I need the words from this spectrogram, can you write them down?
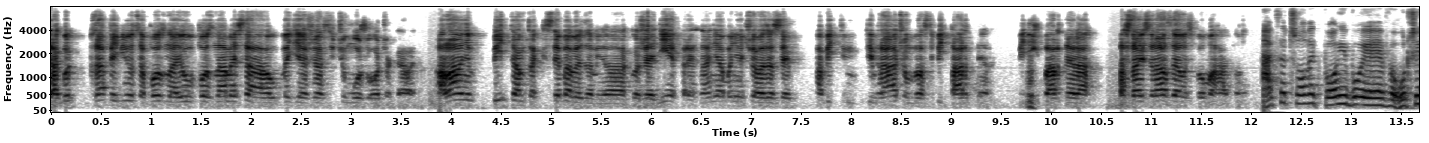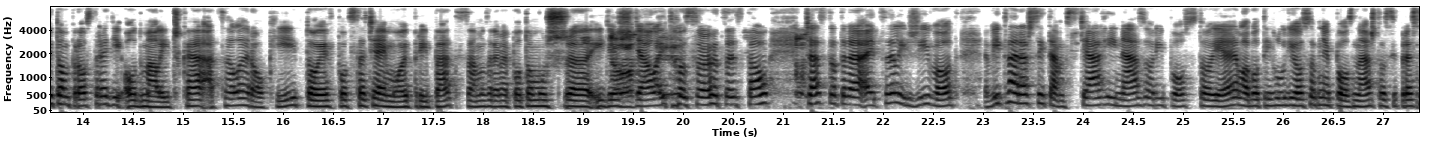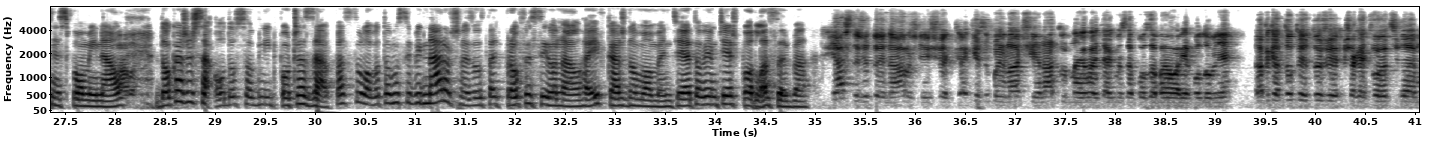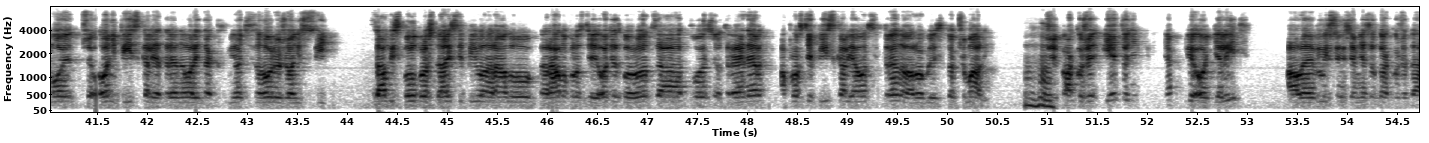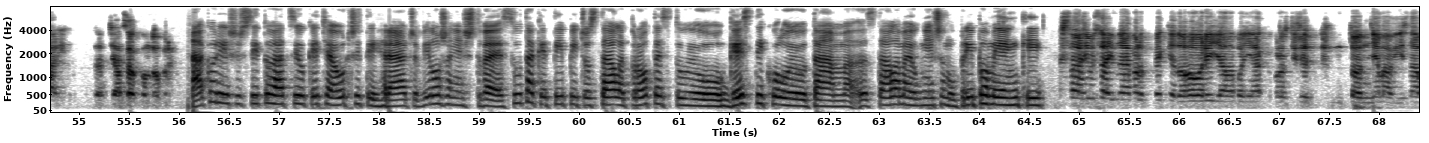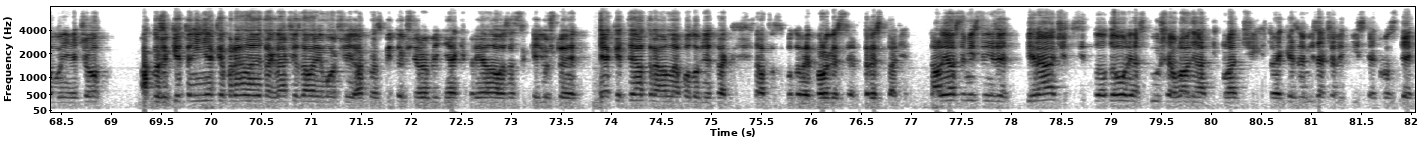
tak za 5 minút sa poznajú, poznáme sa a vedia, že asi čo môžu očakávať. A hlavne byť tam tak sebavedomý, no akože nie prehnanie alebo niečo, ale zase a byť tým, tým hráčom vlastne byť partner, byť ich partnera a snažiť sa si pomáhať. No. Ak sa človek pohybuje v určitom prostredí od malička a celé roky, to je v podstate aj môj prípad, samozrejme potom už e, ideš no, ďalej tou svojou cestou, často teda aj celý život, vytváraš si tam vzťahy, názory, postoje, lebo tých ľudí osobne poznáš, to si presne spomínal. Dokážeš sa odosobniť počas zápasu, lebo to musí byť náročné zostať profesionál, hej, v každom momente. Ja to viem tiež podľa seba. Jasné, že to je náročnejšie, keď som boli mladší a na turnajoch, aj tak sme sa pozabávali a podobne. Napríklad toto je to, že však aj otcino aj môj, že oni pískali a trénovali, tak mi otec hovoril, že oni si sadli spolu, proste dali si pivo a ráno, ráno proste otec bol rodca, tvoj otec tréner a proste pískali a on si trénoval, robili si to, čo mali. Uh-huh. Čiže akože je to nejaké oddeliť, ale myslím si, že mne sa to akože darí zatiaľ celkom dobre. Ako riešiš situáciu, keď ťa určitý hráč vyložene štve? Sú také typy, čo stále protestujú, gestikulujú tam, stále majú k niečomu pripomienky? Snažím sa im najprv pekne dohovoriť, alebo nejako proste, že to nemá význam, niečo akože keď to nie je nejaké prehnané, tak radšej zavriem oči, ako zbytočne robiť nejaký prehľad, ale zase keď už to je nejaké teatrálne a podobne, tak sa to potom je progresne trestanie. Ale ja si myslím, že tí hráči si to dovolia skúšať hlavne na tých mladších. To je keď sme my začali pískať proste,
